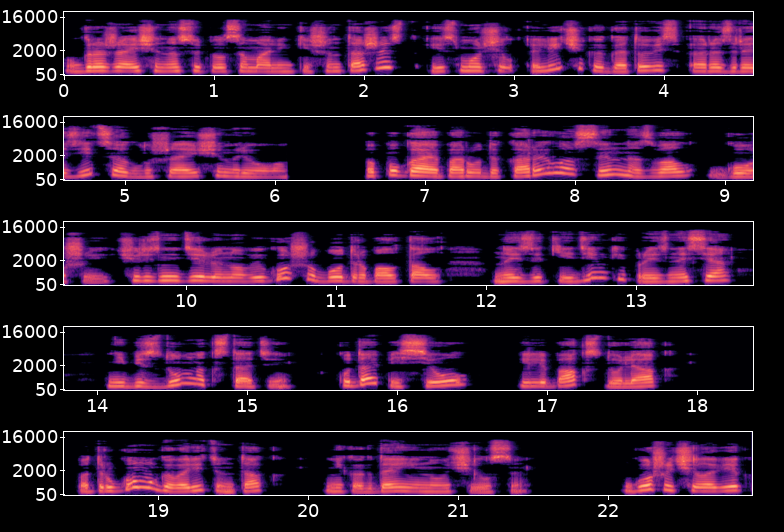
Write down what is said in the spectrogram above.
Угрожающе насупился маленький шантажист и сморщил личико, готовясь разразиться оглушающим ревом. Попугая породы корыла сын назвал Гошей. Через неделю новый Гоша бодро болтал на языке Димки, произнося, не бездумно, кстати, куда писел или бакс-дуляк. По-другому говорить он так никогда и не научился. Гоша человек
